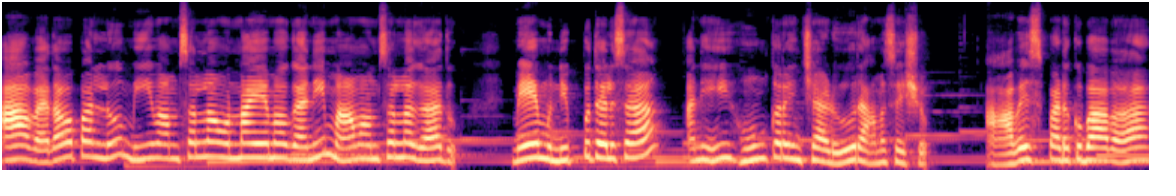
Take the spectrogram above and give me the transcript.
ఆ వెధవ పనులు మీ వంశంలో ఉన్నాయేమో కానీ మా వంశంలో కాదు. మేము నిప్పు తెలుసా? అని హూంకరించాడు రామశేషు. ఆవేశపడకు బావా.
